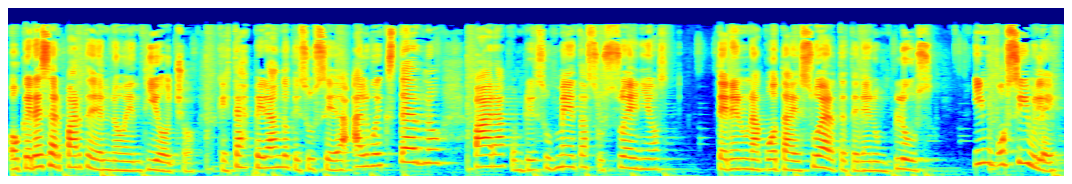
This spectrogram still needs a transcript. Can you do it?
¿O querés ser parte del 98% que está esperando que suceda algo externo para cumplir sus metas, sus sueños, tener una cuota de suerte, tener un plus? Imposible.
